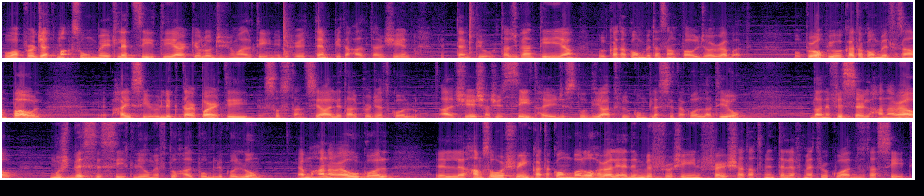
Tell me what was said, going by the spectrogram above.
Huwa proġett maqsum bejn tliet siti arkeoloġiċi Maltin, jiġifieri t-tempji ta' Ħal Tarxien, it-tempju ta' Ġgantija u l-Katakombi ta' San Pawl ġor-Rabat. U propju l-Katakombi ta' San Pawl ħa jsir l-iktar parti sostanzjali tal-proġett kollu. Għalxiex? Għax is-sit ħa jiġi studjat fil-kumplessità kollha tiegħu. Dan ifisser li ħa naraw mhux biss is-sit li hu miftuħ għall-pubbliku llum, imma ħa naraw ukoll il-25 katakomba l-oħra li qegħdin mifruxin f'ferxa ta' 8,000 metru kwadru tas-sit.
